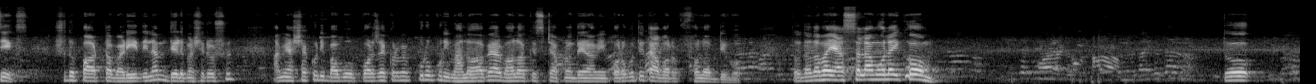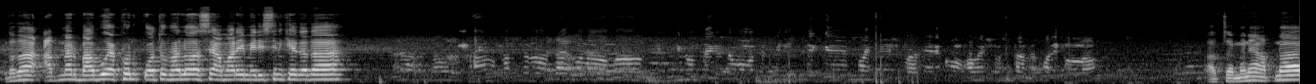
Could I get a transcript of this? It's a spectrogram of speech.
six শুধু পাওয়ারটা বাড়িয়ে দিলাম, দেড় মাসের ওষুধ। আমি আশা করি বাবু পর্যায়ক্রমে পুরোপুরি ভালো হবে আর ভালো কেসটা আপনাদের আমি পরবর্তীতে আবার ফলো আপ দেবো। তো দাদা ভাই, আসসালামু আলাইকুম। তো দাদা, আপনার বাবু এখন কত ভালো আছে? আমার এই মেডিসিন খেয়ে দাদা আলহামদুলিল্লাহ এখন আমার জীবন থেকে তো মনে হচ্ছে তিরিশ থেকে পঁয়ত্রিশ বার এরকম হবে সুস্থ হবে পরিপূর্ণ আচ্ছা মানে আপনার,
